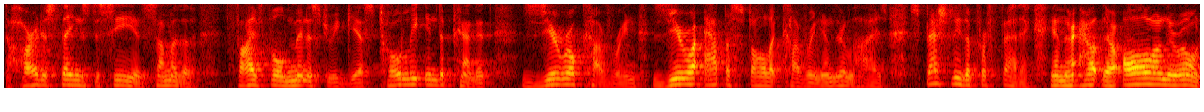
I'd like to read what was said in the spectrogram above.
The hardest things to see is some of the fivefold ministry gifts, totally independent, zero covering, zero apostolic covering in their lives, especially the prophetic. And they're out there all on their own.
